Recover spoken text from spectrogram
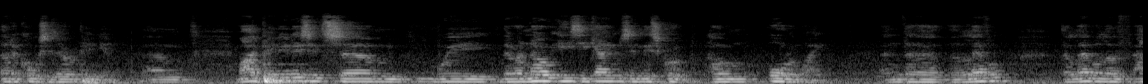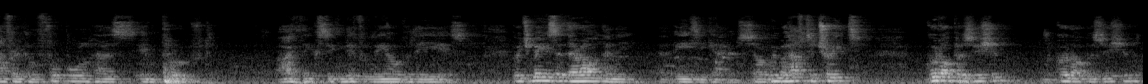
that of course is their opinion. Um, my opinion is it's um, we there are no easy games in this group, home or away, and uh, the level the level of African football has improved, I think, significantly over the years, which means that there aren't any uh, easy games. So we will have to treat good opposition, good opposition,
